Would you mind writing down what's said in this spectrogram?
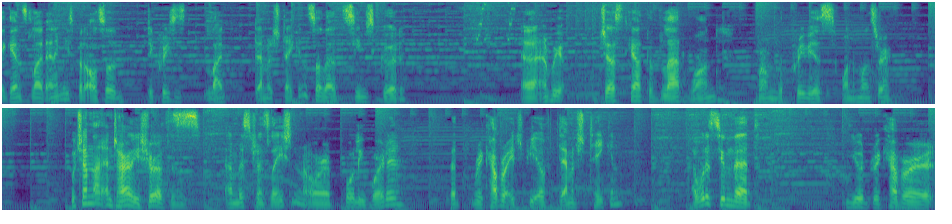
against light enemies, but also decreases light damage taken, so that seems good. Uh, and we just got the Vlad wand from the previous Wanted Monster. Which I'm not entirely sure if this is a mistranslation or poorly worded, but recover HP of damage taken? I would assume that you'd recover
